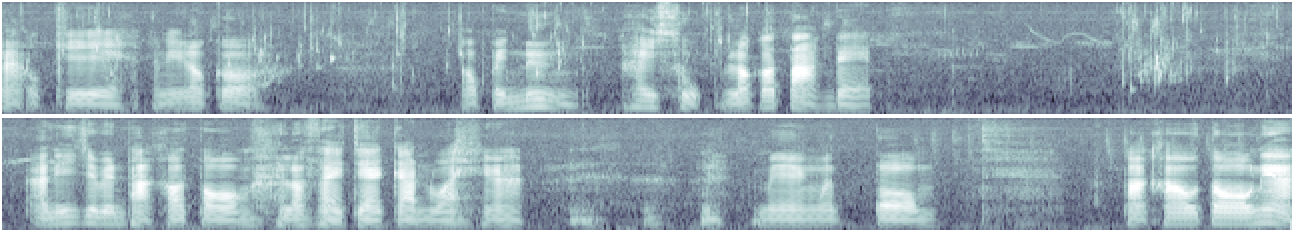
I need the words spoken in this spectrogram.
อะโอเค อันนี้เราก็เอาไปนึ่งให้สุกแล้วก็ตากแดด อันนี้จะเป็นผักข้าวตอง เราใส่แจกันไว้นะ แมงมาตอม ผักขาวตองเนี่ย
